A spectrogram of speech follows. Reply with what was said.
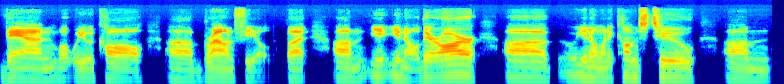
than what we would call uh, brownfield. But um, you, you, know there are uh, you know when it comes to um,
